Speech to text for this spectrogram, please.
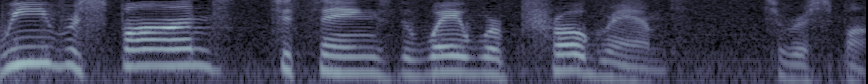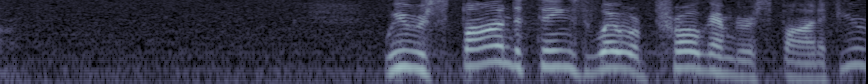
we respond to things the way we're programmed to respond. We respond to things the way we're programmed to respond. If you're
